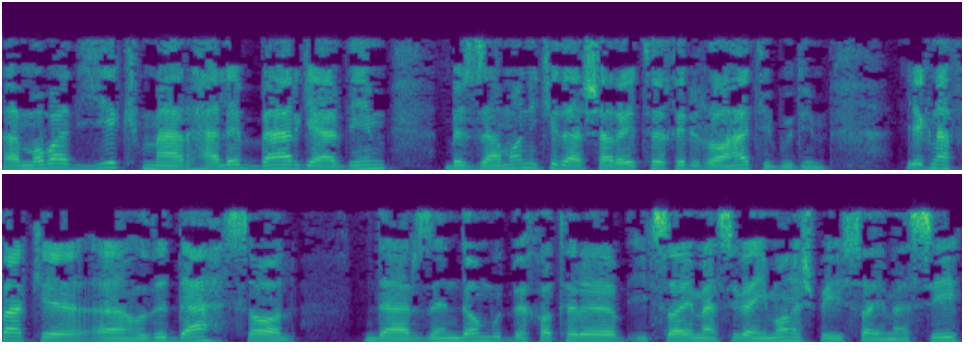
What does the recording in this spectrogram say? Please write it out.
ما باید یک مرحله برگردیم به زمانی که در شرایط خیلی راحتی بودیم. یک نفر که حدود ده سال در زندان بود به خاطر عیسی مسیح و ایمانش به عیسی مسیح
